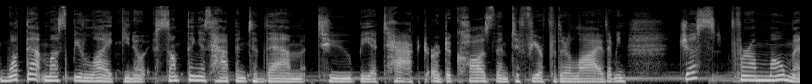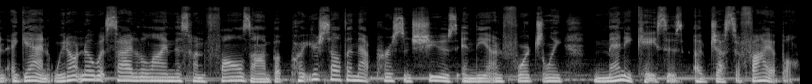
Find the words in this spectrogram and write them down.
what that must be like, you know, something has happened to them to be attacked or to cause them to fear for their lives. I mean, just for a moment, again, we don't know what side of the line this one falls on, but put yourself in that person's shoes in the unfortunately many cases of justifiable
